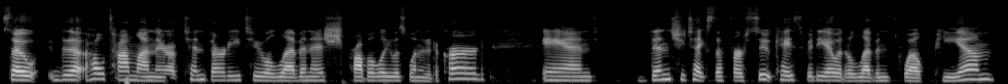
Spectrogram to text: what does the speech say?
So the whole timeline there of 10:30 to 11ish probably was when it occurred. And then she takes the first suitcase video at 11, 12 p.m.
